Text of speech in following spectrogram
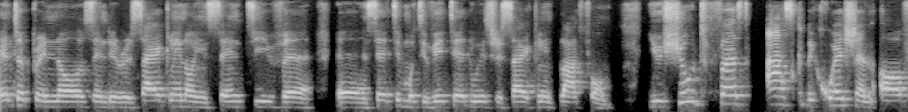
entrepreneurs in the recycling or incentive uh, uh, incentive motivated waste recycling platform. You should first ask the question of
